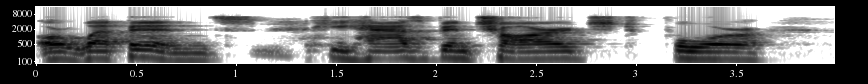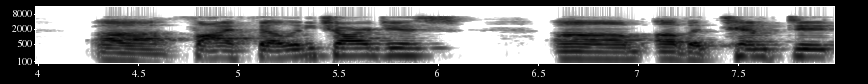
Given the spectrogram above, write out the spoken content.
or weapons. He has been charged for uh, five felony charges um, of attempted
